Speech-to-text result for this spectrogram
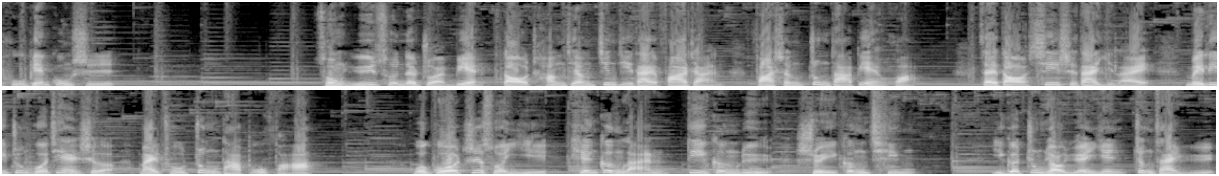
普遍共识。从渔村的转变到长江经济带发展发生重大变化，再到新时代以来美丽中国建设迈出重大步伐，我国之所以天更蓝、地更绿、水更清，一个重要原因正在于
